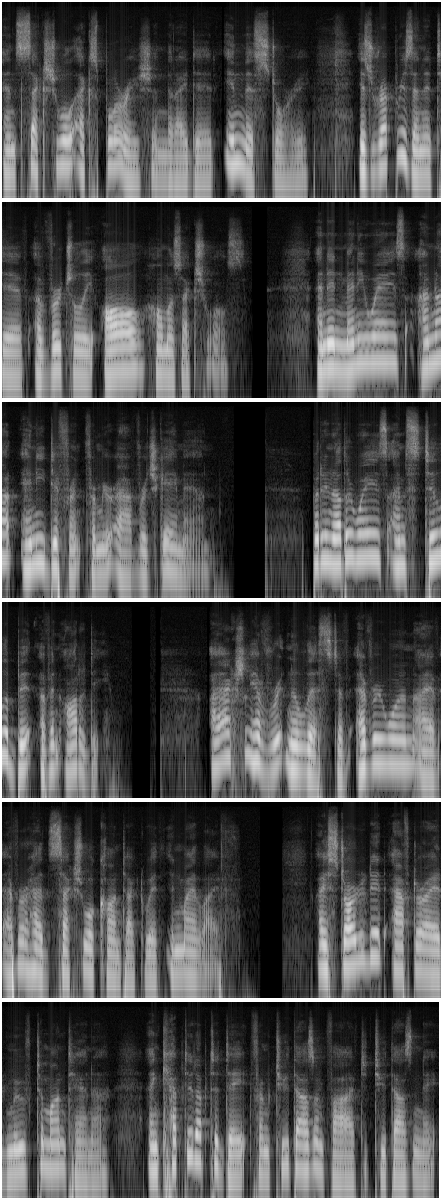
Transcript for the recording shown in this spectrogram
and sexual exploration that I did in this story is representative of virtually all homosexuals. And in many ways, I'm not any different from your average gay man. But in other ways, I'm still a bit of an oddity. I actually have written a list of everyone I have ever had sexual contact with in my life. I started it after I had moved to Montana and kept it up to date from 2005 to 2008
